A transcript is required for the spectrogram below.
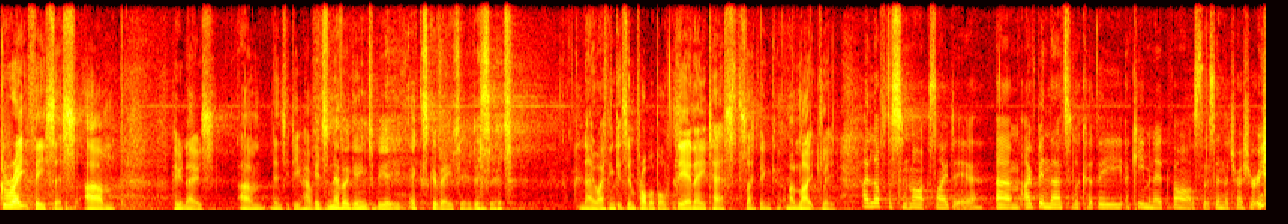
great thesis. Um, who knows? Um, Lindsay, do you have? It's never going to be excavated, is it? No, I think it's improbable. DNA tests, I think, unlikely. I love the St Mark's idea. Um, I've been there to look at the Achaemenid vase that's in the treasury,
